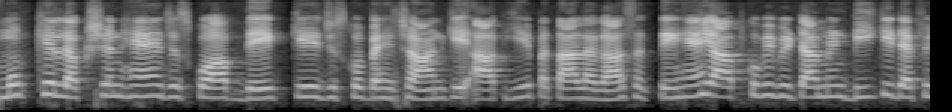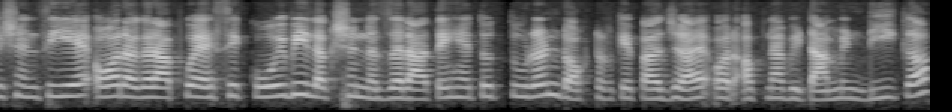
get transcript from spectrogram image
मुख्य लक्षण हैं जिसको आप देख के, जिसको पहचान के आप ये पता लगा सकते हैं कि आपको भी विटामिन डी की डेफिशिएंसी है और अगर आपको ऐसे कोई भी लक्षण नज़र आते हैं तो तुरंत डॉक्टर के पास जाए और अपना विटामिन डी का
